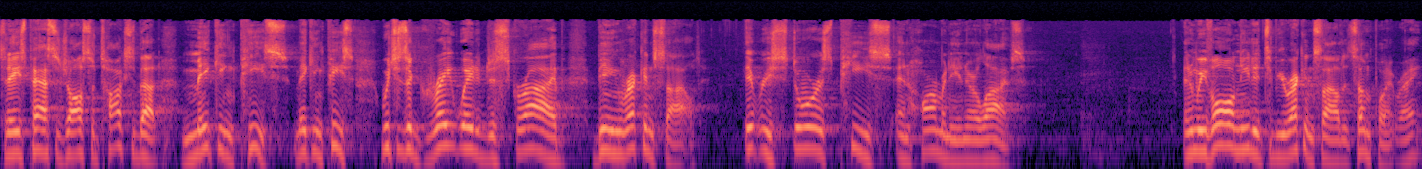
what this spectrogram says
Today's passage also talks about making peace, making peace, which is a great way to describe being reconciled. It restores peace and harmony in our lives. And we've all needed to be reconciled at some point, right?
